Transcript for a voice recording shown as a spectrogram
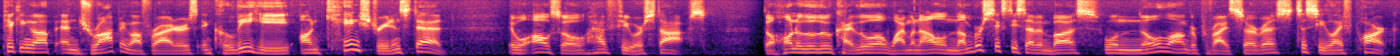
picking up and dropping off riders in Kalihi on King Street instead. It will also have fewer stops. The Honolulu Kailua Waimanalo number 67 bus will no longer provide service to Sea Life Park.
